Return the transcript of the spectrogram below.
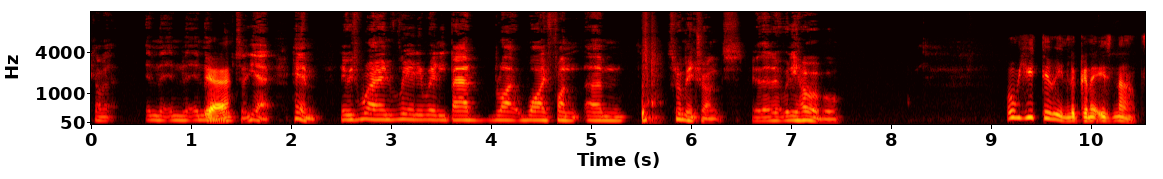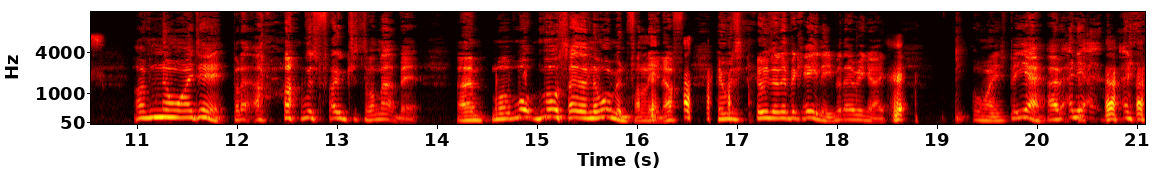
coming in the in the, in the Yeah. water. Yeah, him. He was wearing really really bad like wide front um, swimming trunks. Yeah, they look really horrible. What were you doing looking at his nuts? I have no idea, but I, I was focused on that bit. Um, more, more more so than the woman, funnily enough, who was who was in a bikini. But there we go. Always, but yeah. Um, any,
